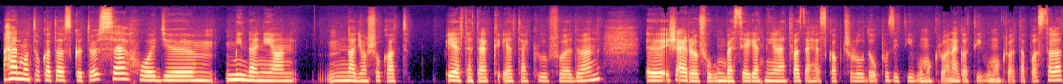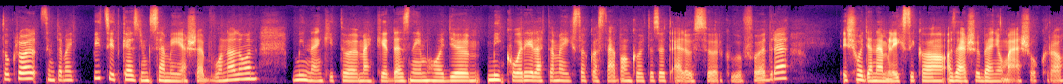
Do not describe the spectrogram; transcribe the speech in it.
hármatokat az köt össze, hogy mindannyian nagyon sokat éltetek, éltek külföldön, és erről fogunk beszélgetni, illetve az ehhez kapcsolódó pozitívumokról, negatívumokról, tapasztalatokról. Szerintem egy picit kezdjünk személyesebb vonalon. Mindenkitől megkérdezném, hogy mikor élete melyik szakaszában költözött először külföldre, és hogyan emlékszik a, az első benyomásokra.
